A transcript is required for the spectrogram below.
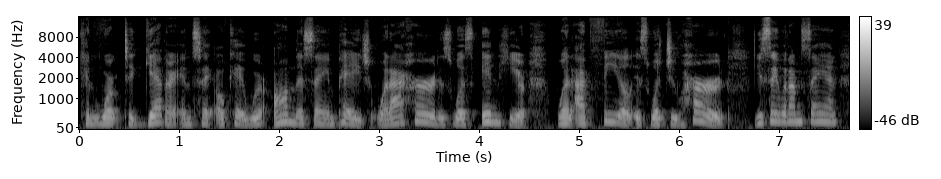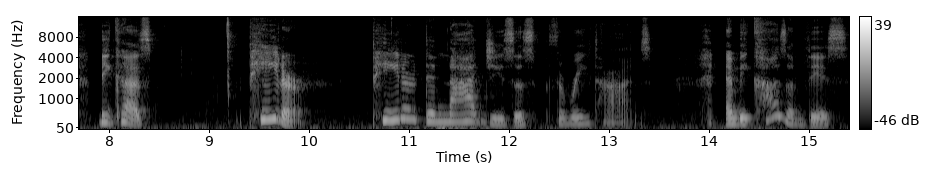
can work together and say, okay, we're on the same page. What I heard is what's in here. What I feel is what you heard. You see what I'm saying? Because Peter, Peter denied Jesus three times. And because of this,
